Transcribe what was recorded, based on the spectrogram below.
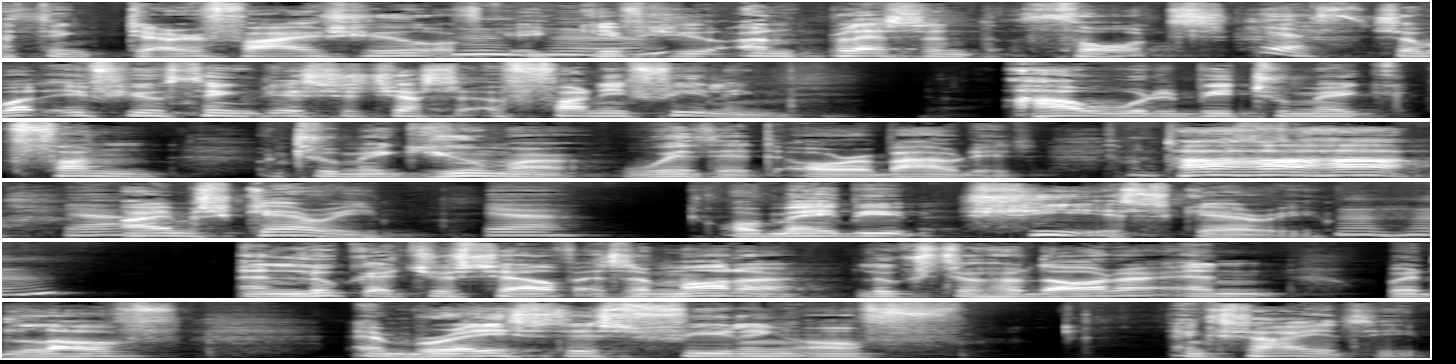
I think terrifies you, or it gives you unpleasant thoughts. Yes. So, what if you think this is just a funny feeling? How would it be to make fun, to make humor with it or about it? Ha ha ha! Yeah. I'm scary. yeah. Or maybe she is scary. Mm-hmm. And look at yourself as a mother looks to her daughter and with love embrace this feeling of anxiety.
